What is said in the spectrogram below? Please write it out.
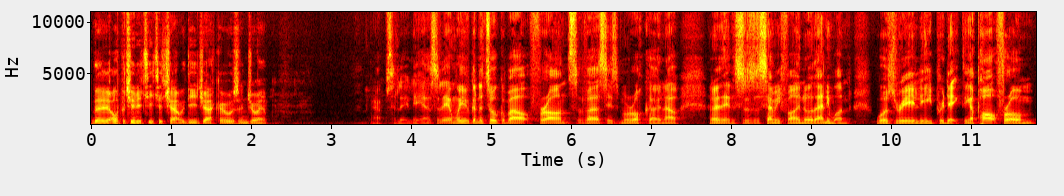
the opportunity to chat with you, Jack. I always enjoy it. Absolutely, absolutely. And we're going to talk about France versus Morocco. Now, I don't think this was a semi final that anyone was really predicting, apart from,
